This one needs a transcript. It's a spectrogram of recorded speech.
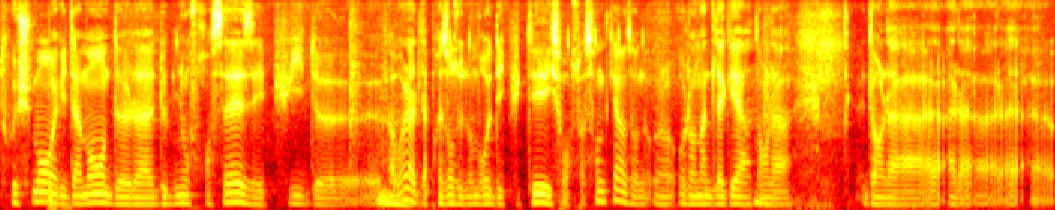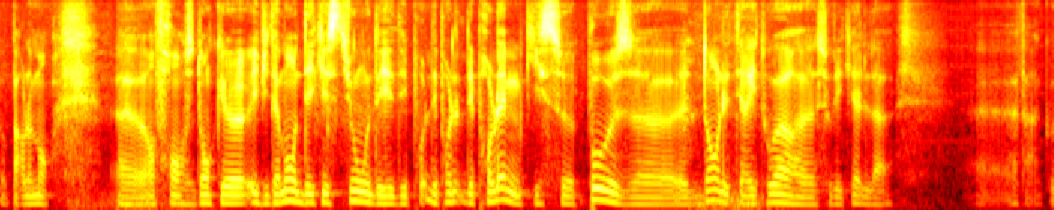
truchement évidemment de l'Union française et puis de, voilà, de la présence de nombreux députés. Ils sont en 75 au, lendemain de la guerre dans la, dans la, au Parlement euh, en France. Donc évidemment des questions, des, des, problèmes qui se posent dans les territoires sous lesquels la, enfin, que,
